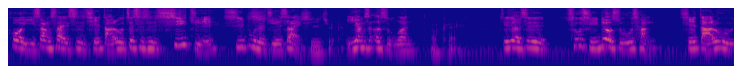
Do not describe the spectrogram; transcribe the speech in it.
或以上赛事，且打入这次是西决西部的决赛，西决一样是二十五万。OK，接着是出席六十五场且打入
